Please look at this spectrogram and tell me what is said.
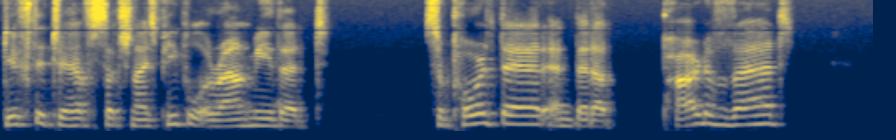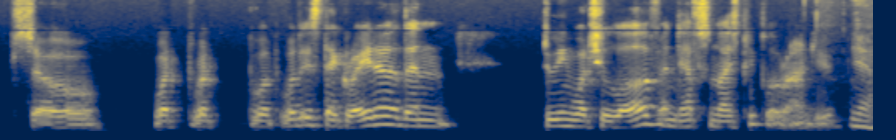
gifted to have such nice people around me that support that and that are part of that. So what what what what is there greater than doing what you love and have some nice people around you? Yeah.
